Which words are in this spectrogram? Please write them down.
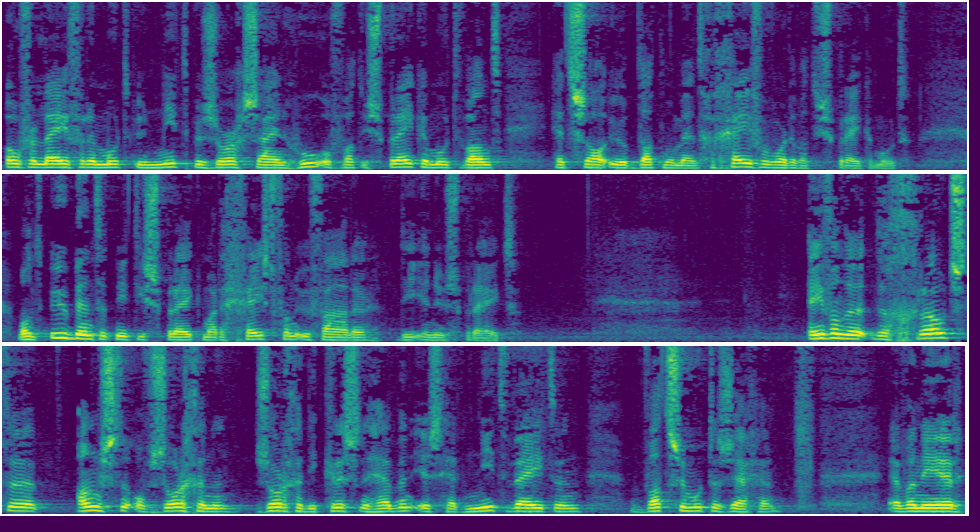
overleveren, moet u niet bezorgd zijn hoe of wat u spreken moet, want het zal u op dat moment gegeven worden wat u spreken moet. Want u bent het niet die spreekt, maar de geest van uw vader die in u spreekt. Een van de, de grootste angsten of zorgen, zorgen die christenen hebben, is het niet weten wat ze moeten zeggen. En wanneer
